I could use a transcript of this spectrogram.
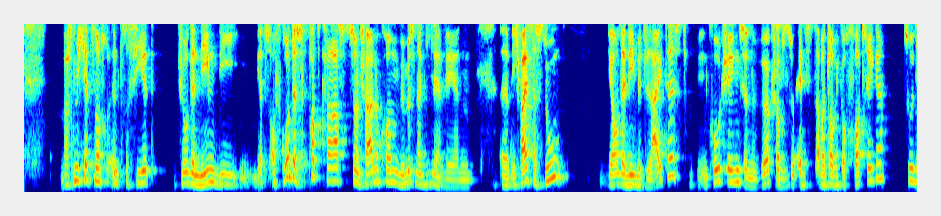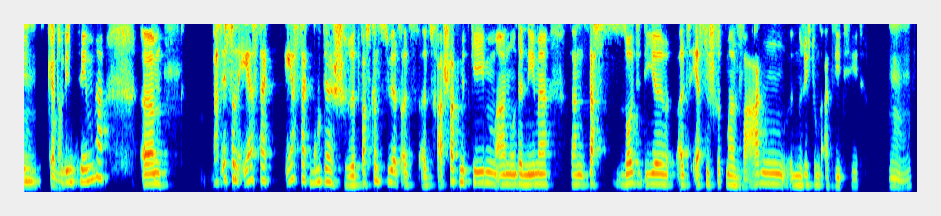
Was mich jetzt noch interessiert, für Unternehmen, die jetzt aufgrund des Podcasts zur Entscheidung kommen, wir müssen agiler werden. Äh, ich weiß, dass du ja Unternehmen begleitest, in Coachings, in Workshops, mhm. du hältst aber, glaube ich, auch Vorträge zu den, mhm, genau. zu den Themen. Ähm, was ist so ein erster, erster guter Schritt? Was kannst du jetzt als, als Ratschlag mitgeben an Unternehmer? Sagen, das solltet ihr als ersten Schritt mal wagen in Richtung Agilität. Mhm.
